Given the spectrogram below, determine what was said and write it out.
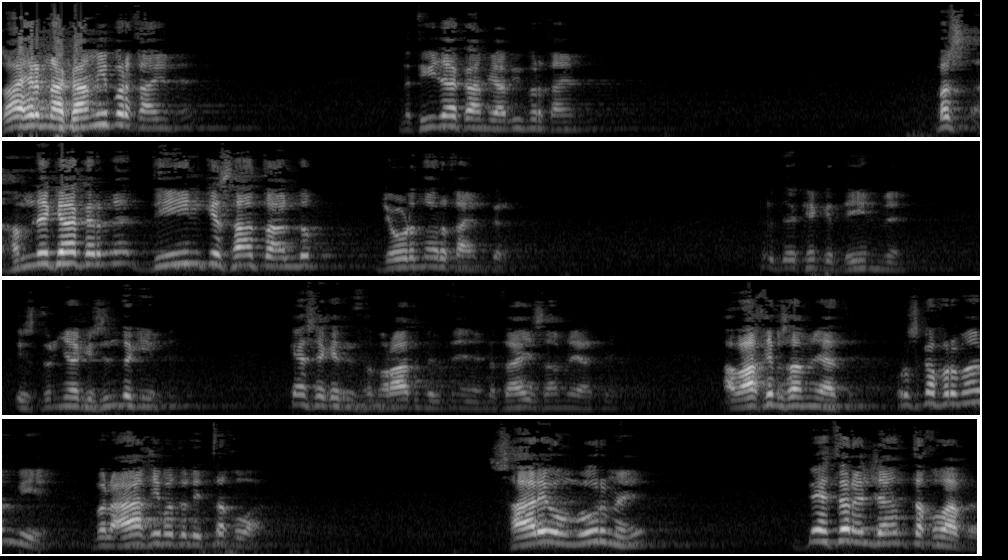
ظاہر ناکامی پر قائم ہے، نتیجہ کامیابی پر قائم ہے۔ بس ہم نے کیا کرنا ہے؟ دین کے ساتھ تعلق جوڑنا اور قائم کرنا۔ پھر دیکھیں کہ دین میں، اس دنیا کی زندگی میں کیسے کیسے ثمرات ملتے ہیں، نتائج سامنے آتے ہیں، عواقب سامنے آتے ہیں۔ اور اس کا فرمان بھی ہے۔ بلعاقبت التقوا سارے امور میں بہتر انجام تقوا پر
